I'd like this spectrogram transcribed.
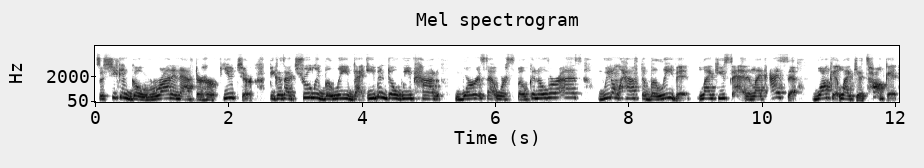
so she can go running after her future. Because I truly believe that even though we've had words that were spoken over us, we don't have to believe it. Like you said, and like I said, walk it like you talk it.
